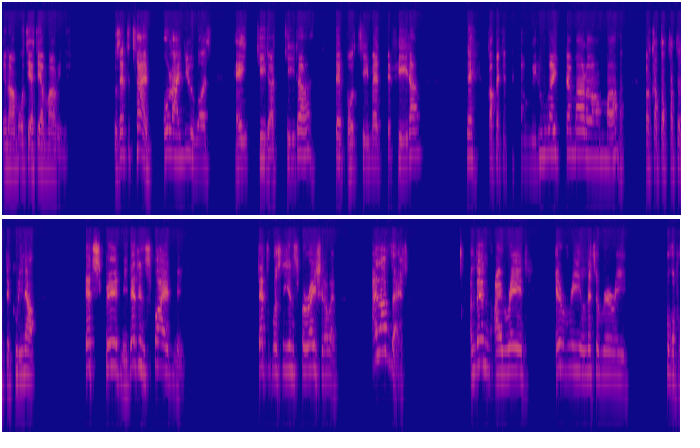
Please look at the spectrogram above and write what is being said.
in our Motiatea Maori. Because at the time, all I knew was, hey, that spurred me, that inspired me. That was the inspiration. I went, I love that. And then I read every literary puka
